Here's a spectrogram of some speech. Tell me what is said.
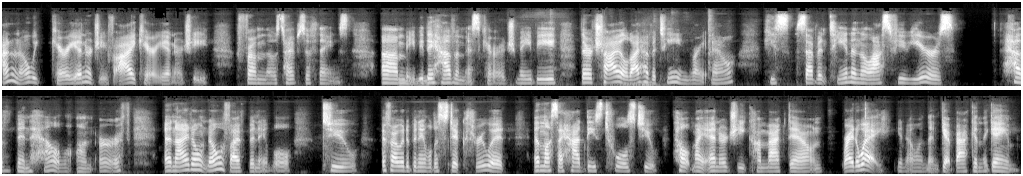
I don't know, we carry energy. I carry energy from those types of things. Um, maybe mm-hmm. they have a miscarriage. Maybe their child, I have a teen right now. He's 17 in the last few years have been hell on earth. And I don't know if I've been able to, if I would have been able to stick through it unless I had these tools to help my energy come back down right away, you know, and then get back in the game.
